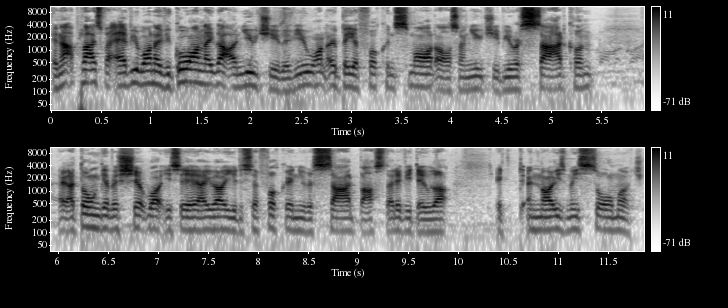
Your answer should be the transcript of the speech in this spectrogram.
And that applies for everyone. If you go on like that on YouTube, if you want to be a fucking smart ass on YouTube, you're a sad cunt. Like, I don't give a shit what you say. You're just a fucking, you're a sad bastard if you do that. It annoys me so much.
